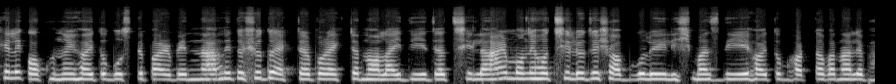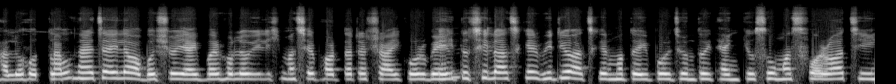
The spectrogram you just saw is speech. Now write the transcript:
খেলে কখনোই হয়তো বুঝতে পারবেন না। আমি তো শুধু একটার পর একটা নলাই দিয়ে যাচ্ছিলাম। আর মনে হচ্ছিল যে সবগুলো ইলিশ মাছ দিয়ে হয়তো ভর্তা বানালে ভালো হতো। আপনারা চাইলে অবশ্যই একবার হলেও ইলিশ মাছের ভর্তাটা ট্রাই করবে এই তো ছিল আজকের ভিডিও আজকের মতো এই পর্যন্তই। Thank you so much for watching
